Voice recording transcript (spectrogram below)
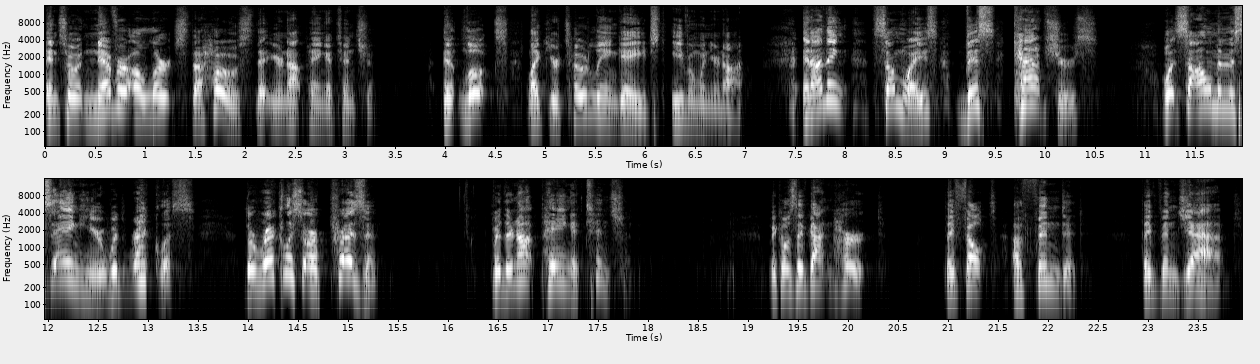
and so it never alerts the host that you're not paying attention. It looks like you're totally engaged even when you're not. And I think some ways this captures what Solomon is saying here with reckless. The reckless are present but they're not paying attention because they've gotten hurt. They felt offended. They've been jabbed.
